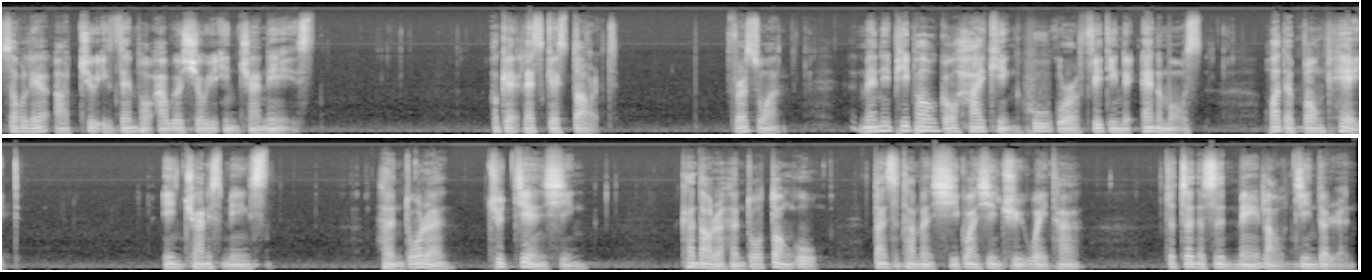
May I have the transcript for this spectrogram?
So there are two examples I will show you in Chinese. Okay, let's get started. First one. Many people go hiking who were feeding the animals. What a bonehead. In Chinese means 很多人去践行，看到了很多动物。 但是他们习惯性去喂它，这真的是没脑筋的人。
